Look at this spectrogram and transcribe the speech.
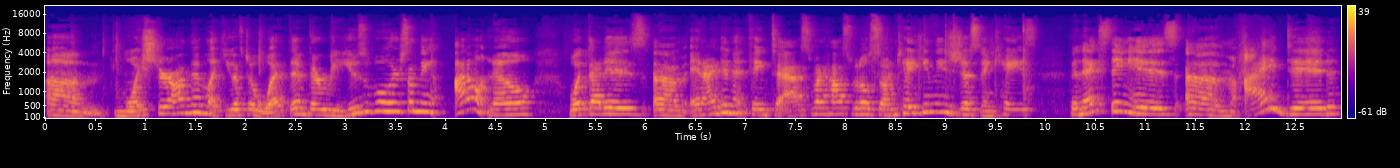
um, moisture on them. Like you have to wet them. They're reusable or something. I don't know what that is. Um, and I didn't think to ask my hospital. So I'm taking these just in case. The next thing is um, I did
